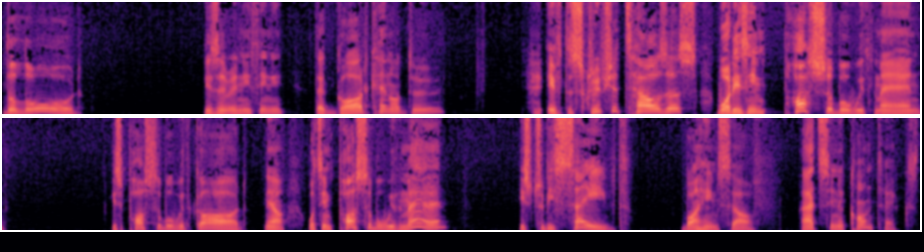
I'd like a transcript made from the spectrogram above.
the Lord. Is there anything that God cannot do? If the scripture tells us what is impossible with man is possible with God, now what's impossible with man is to be saved by himself. That's in a context.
